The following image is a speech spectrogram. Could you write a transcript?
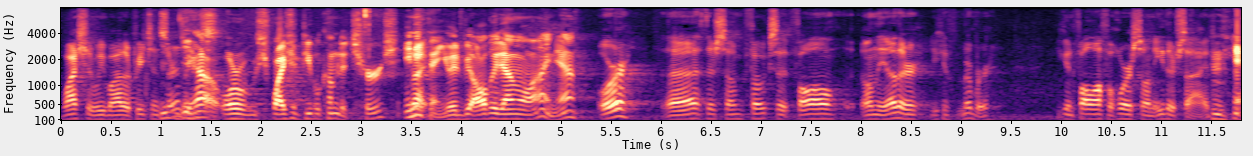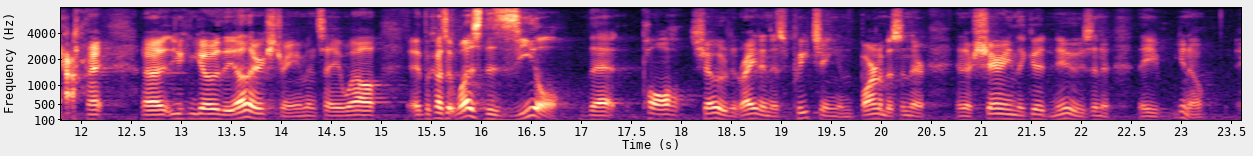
Why should we bother preaching sermons? Hmm. Yeah, or why should people come to church? Anything. You would be all the way down the line, yeah. Or uh, there's some folks that fall on the other. You can remember, you can fall off a horse on either side. Yeah. Right. Uh, you can go to the other extreme and say, well, uh, because it was the zeal that Paul showed, right, in his preaching, and Barnabas, and they're and they're sharing the good news, and uh, they, you know, uh,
